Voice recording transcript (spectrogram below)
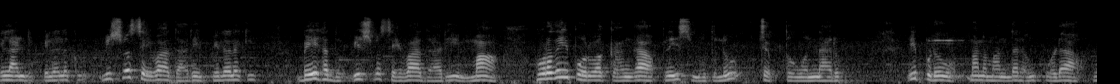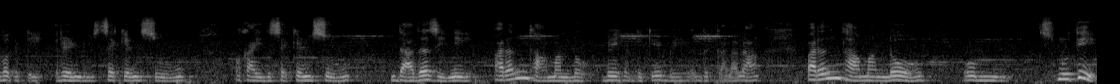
ఇలాంటి పిల్లలకు విశ్వసేవాధారి పిల్లలకి బేహద్ విశ్వ సేవాదారి మా హృదయపూర్వకంగా ప్రియస్మృతులు చెప్తూ ఉన్నారు. ఇప్పుడు మనమందరం కూడా ఒకటి రెండు సెకండ్స్ ఒక ఐదు సెకండ్స్ దాదాజీని పరంధామంలో బేహద్కే బేహద్ కలల పరంధామంలో స్మృతి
